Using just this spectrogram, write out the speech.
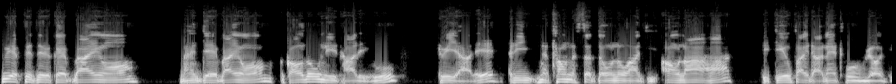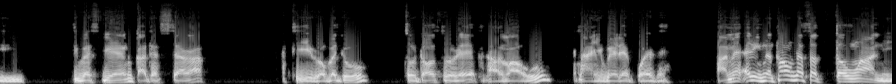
သူရဲ့ physical ဘိုင်းရော mental ဘိုင်းရောအကောင်းဆုံးအနေအထားတွေကို တွေ့ရတယ်အဲ့ဒီ2023လောကဒီအောင်လာကဒီ Gale Fighter နဲ့ထိုးပြီးတော့ဒီဒီဗက်စတီယန်ကာဒစတာကဒီ Roberto ဆိုတော့ဆိုတဲ့ခဏမှကိုအနိုင်ယူခဲ့တဲ့ပွဲပဲဒါပေမဲ့အဲ့ဒီ2023ကနေ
